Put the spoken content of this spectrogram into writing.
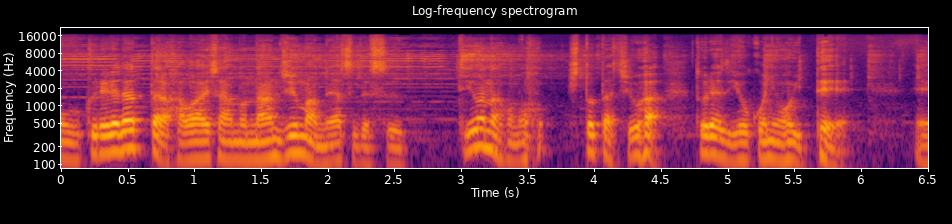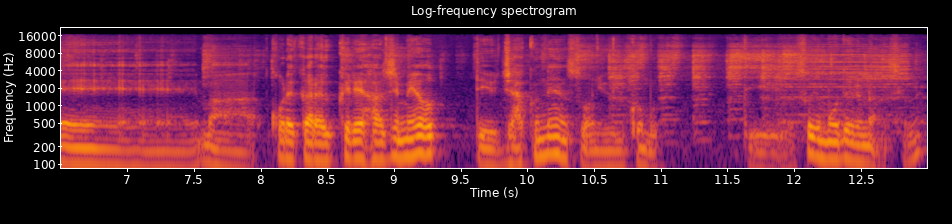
もうウクレレだったらハワイ産の何十万のやつですっていうようなこの人たちはとりあえず横に置いて、えーまあこれから受け入れ始めようっていう若年層に売り込むっていうそういうモデルなんですよね。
